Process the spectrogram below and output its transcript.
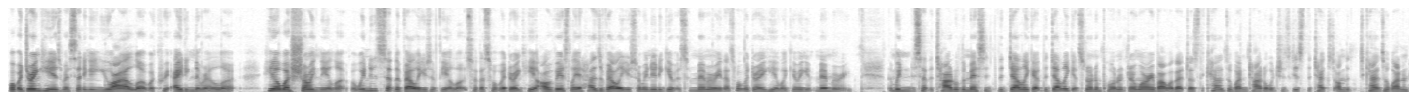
What we're doing here is we're setting a UI alert. We're creating the alert. Here we're showing the alert, but we need to set the values of the alert. So that's what we're doing here. Obviously it has a value, so we need to give it some memory. That's what we're doing here. We're giving it memory. Then we need to set the title, the message, the delegate. The delegate's not important. Don't worry about what that does. The cancel button title, which is just the text on the cancel button,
